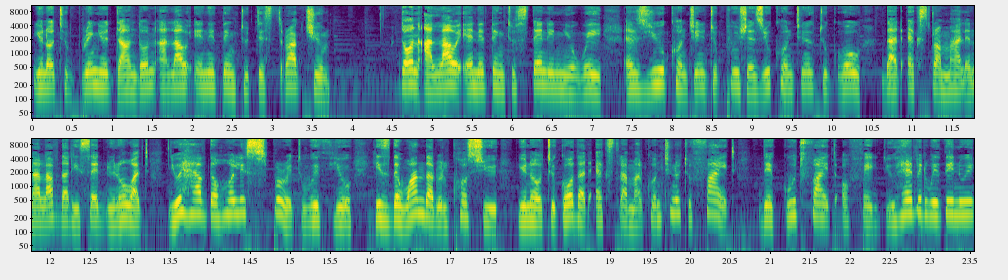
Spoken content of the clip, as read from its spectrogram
you know, to bring you down. Don't allow anything to distract you don't allow anything to stand in your way as you continue to push, as you continue to go that extra mile. And I love that he said, you know what? You have the Holy Spirit with you. He's the one that will cause you, you know, to go that extra mile. Continue to fight the good fight of faith. You have it within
